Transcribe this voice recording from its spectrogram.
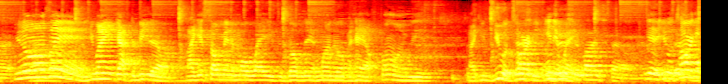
Right. You know what I'm saying? You ain't got to be there. Like it's so many more ways to double that money up and have fun with it. Like you, you a target Adjust- anyway. adjust your lifestyle. Yeah, you a target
